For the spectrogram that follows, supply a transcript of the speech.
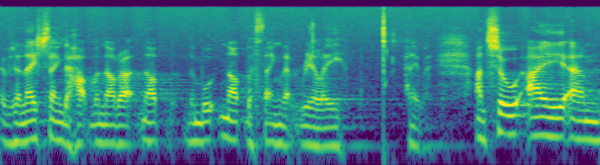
it was a nice thing to happen, not, a, not, the, not the thing that really, anyway. And so I, um,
